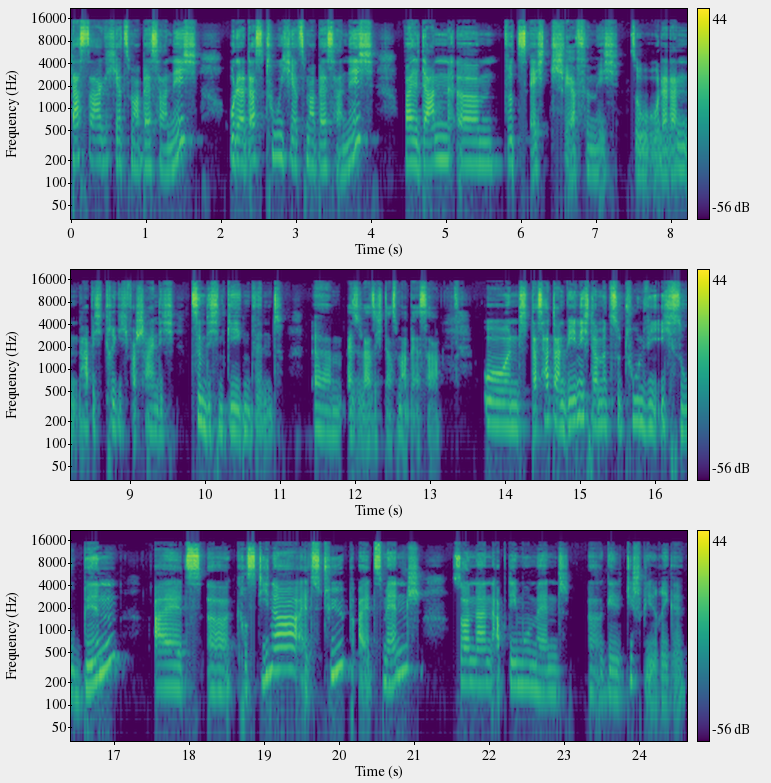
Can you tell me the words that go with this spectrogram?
das sage ich jetzt mal besser nicht oder das tue ich jetzt mal besser nicht weil dann ähm, wird's echt schwer für mich. So, oder dann habe ich, kriege ich wahrscheinlich ziemlichen Gegenwind. Ähm, also lasse ich das mal besser. Und das hat dann wenig damit zu tun, wie ich so bin, als äh, Christina, als Typ, als Mensch, sondern ab dem Moment äh, gilt die Spielregel.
